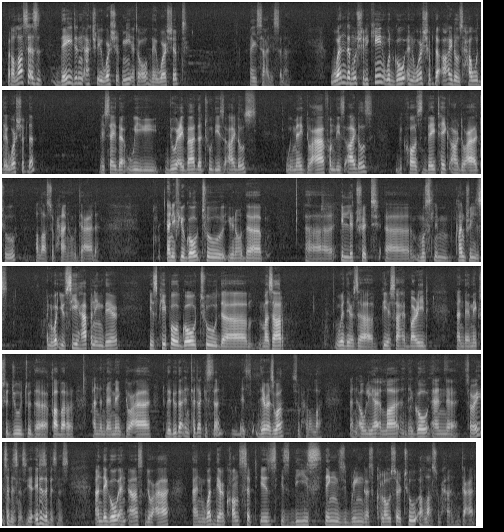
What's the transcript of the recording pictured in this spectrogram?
But Allah says they didn't actually worship me at all, they worshipped Isa. When the mushrikeen would go and worship the idols, how would they worship them? They say that we do ibadah to these idols, we make dua from these idols because they take our dua to Allah subhanahu wa ta'ala. And if you go to, you know, the uh, illiterate uh, Muslim countries, and what you see happening there is people go to the mazar where there's a Pir Sahib buried and they make sujood to the qabr and then they make dua. Do they do that in Tajikistan? It's there as well, subhanAllah. And awliya Allah, and they go and, uh, sorry, it's a business. Yeah, it is a business and they go and ask dua and what their concept is is these things bring us closer to Allah subhanahu wa ta'ala.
